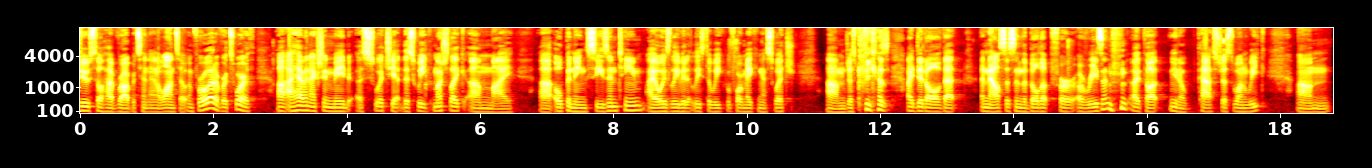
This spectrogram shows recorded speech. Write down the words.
do still have Robertson and Alonso. And for whatever it's worth, uh, I haven't actually made a switch yet this week. Much like um, my uh, opening season team, I always leave it at least a week before making a switch, um, just because I did all of that analysis in the build-up for a reason. I thought, you know, past just one week. Um,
